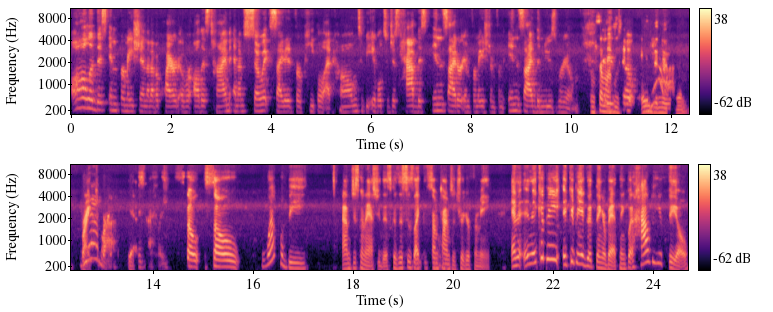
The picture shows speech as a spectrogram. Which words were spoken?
all of this information that I've acquired over all this time. And I'm so excited for people at home to be able to just have this insider information from inside the newsroom. From someone who's so, in yeah. the newsroom. Right. Yeah. right. Yes. Exactly. So, so what would be, I'm just going to ask you this because this is like sometimes a trigger for me. And, and it could be it could be a good thing or bad thing, but how do you feel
